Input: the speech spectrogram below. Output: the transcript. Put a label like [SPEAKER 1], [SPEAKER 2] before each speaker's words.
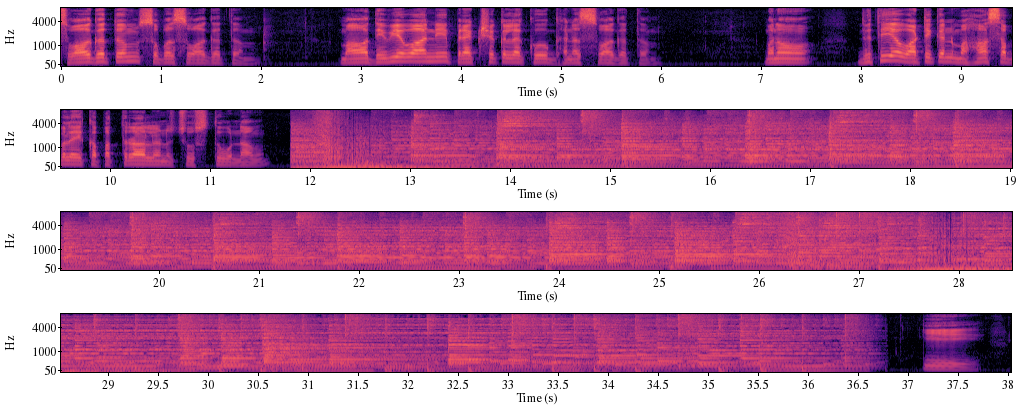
[SPEAKER 1] స్వాగతం శుభ స్వాగతం మా దివ్యవాణి ప్రేక్షకులకు ఘన స్వాగతం. మనం ద్వితీయ వాటికన్ మహాసభల యొక్క పత్రాలను చూస్తూ ఉన్నాము.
